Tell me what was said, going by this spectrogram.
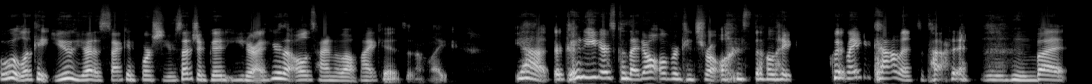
oh, look at you. You had a second portion. You're such a good eater. I hear that all the time about my kids. And I'm like, yeah, they're good eaters because I don't over control. so, like, quit making comments about it. Mm-hmm. But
